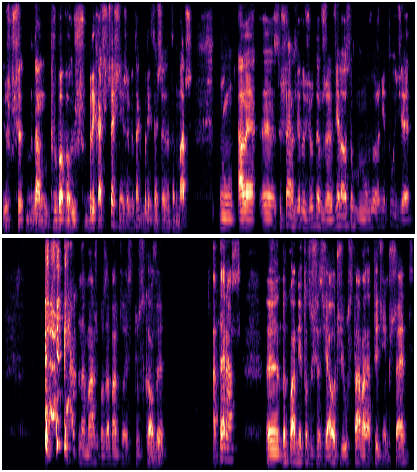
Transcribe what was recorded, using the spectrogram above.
już przy, nam próbował już brykać wcześniej, żeby tak bryknąć na ten marsz, mm, ale e, słyszałem z wielu źródeł, że wiele osób mówiło, że nie pójdzie na marsz, bo za bardzo jest tuskowy, a teraz e, dokładnie to, co się zdziało, czyli ustawa na tydzień przed.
